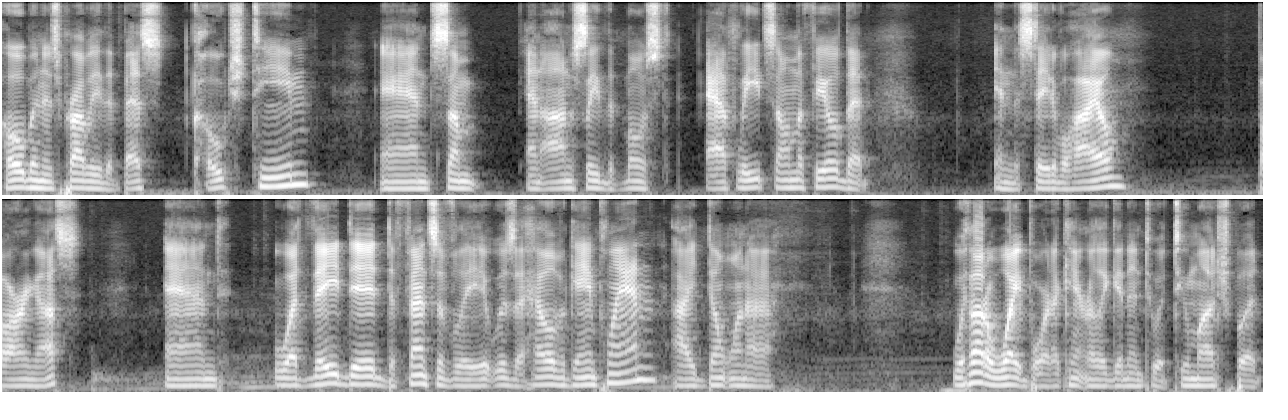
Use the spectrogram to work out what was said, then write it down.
Hoban is probably the best coach team, and some, and honestly, the most athletes on the field that in the state of Ohio, barring us. And what they did defensively, it was a hell of a game plan. I don't want to, without a whiteboard, I can't really get into it too much, but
